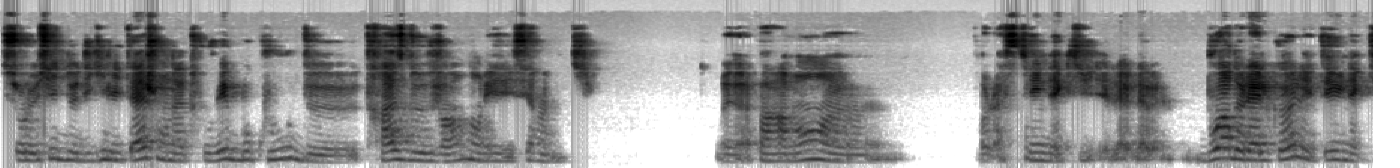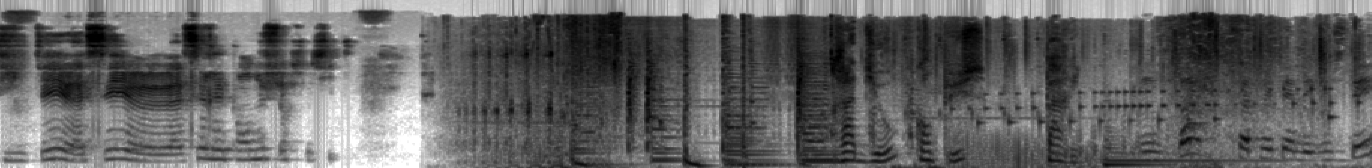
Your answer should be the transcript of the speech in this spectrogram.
sur le site de Dikilitash, on a trouvé beaucoup de traces de vin dans les céramiques. apparemment, voilà, c'était une boire de l'alcool était une activité assez, assez répandue sur ce site. Radio Campus Paris. On va s'apprêter à déguster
